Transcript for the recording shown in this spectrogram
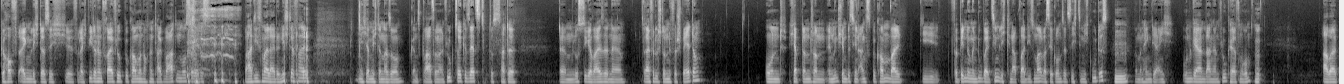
gehofft eigentlich, dass ich äh, vielleicht wieder einen Freiflug bekomme und noch einen Tag warten muss, aber das war diesmal leider nicht der Fall. Ich habe mich dann also ganz brav in mein Flugzeug gesetzt. Das hatte ähm, lustigerweise eine Dreiviertelstunde Verspätung. Und ich habe dann schon in München ein bisschen Angst bekommen, weil die Verbindung in Dubai ziemlich knapp war diesmal, was ja grundsätzlich ziemlich gut ist, mhm. weil man hängt ja eigentlich ungern lang an Flughäfen rum. Ja. Aber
